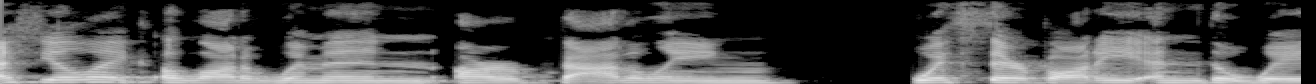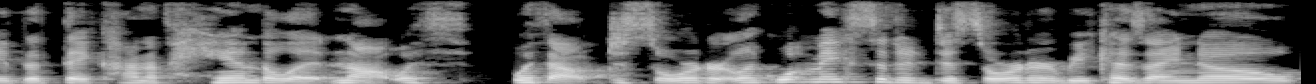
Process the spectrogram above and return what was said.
I feel like a lot of women are battling with their body and the way that they kind of handle it not with without disorder. Like what makes it a disorder because I know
